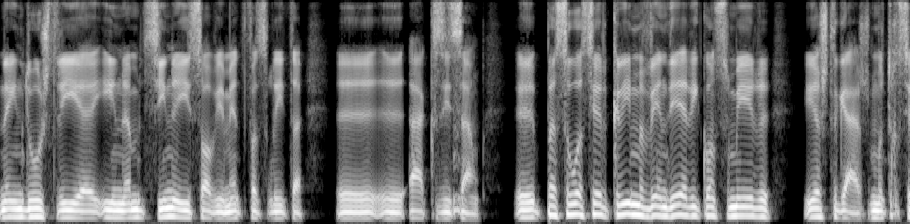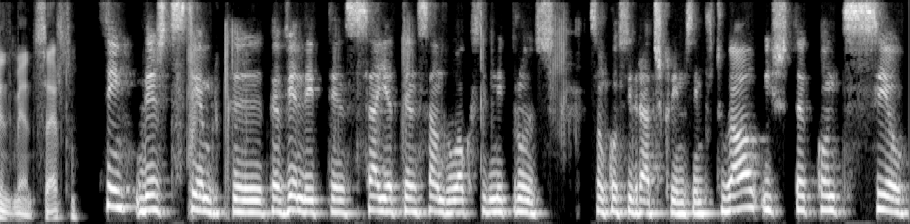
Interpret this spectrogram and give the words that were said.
na indústria e na medicina, e isso obviamente facilita a aquisição. Passou a ser crime vender e consumir este gás muito recentemente, certo? Sim, desde setembro que, a venda e a detenção do óxido nitroso são considerados crimes em Portugal. Isto aconteceu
